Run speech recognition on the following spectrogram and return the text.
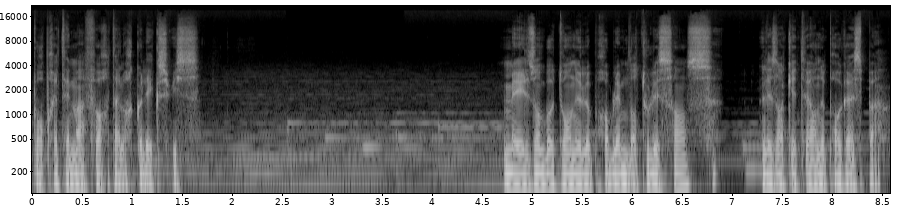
pour prêter main forte à leurs collègues suisses. Mais ils ont beau tourner le problème dans tous les sens, les enquêteurs ne progressent pas.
